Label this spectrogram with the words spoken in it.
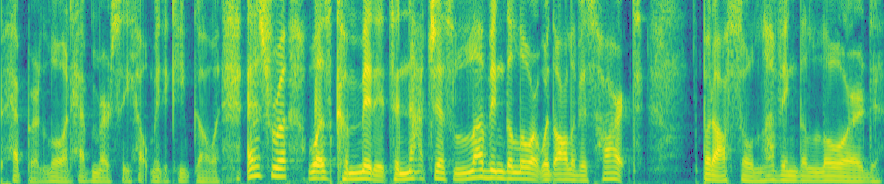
pepper. Lord, have mercy. Help me to keep going. Ezra was committed to not just loving the Lord with all of his heart, but also loving the Lord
